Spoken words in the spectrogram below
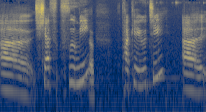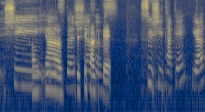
uh, chef Fumi oh. Takeuchi. Uh, she oh, yeah. is the sushi chef take. of Sushi Take. Yeah.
